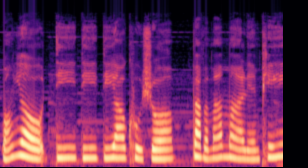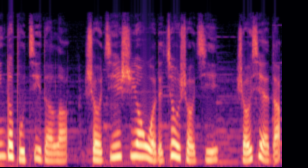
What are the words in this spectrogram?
网友滴滴滴腰裤说：“爸爸妈妈连拼音都不记得了，手机是用我的旧手机手写的，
